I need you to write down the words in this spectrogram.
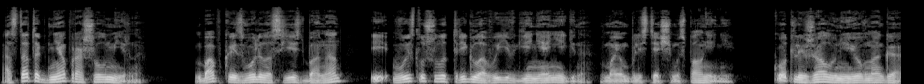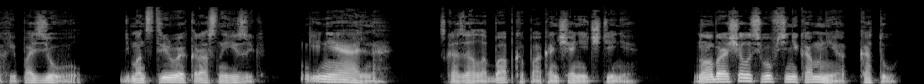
Остаток дня прошел мирно. Бабка изволила съесть банан и выслушала три главы Евгения Онегина в моем блестящем исполнении. Кот лежал у нее в ногах и позевывал, демонстрируя красный язык. «Гениально», — сказала бабка по окончании чтения. Но обращалась вовсе не ко мне, а к коту.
